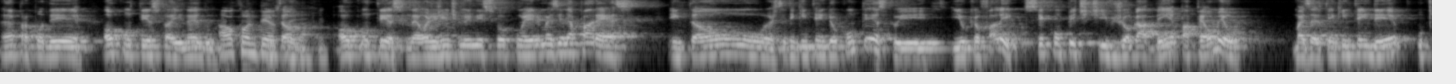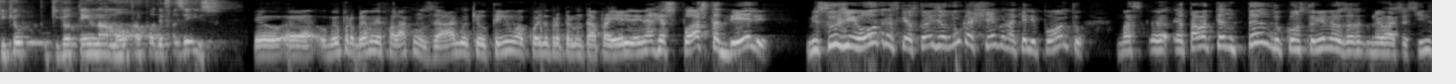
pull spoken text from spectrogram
né, para poder. Olha o contexto aí, né, Edu? Olha o contexto. Então, olha o contexto, né? Hoje a gente não iniciou com ele, mas ele aparece. Então, você tem que entender o contexto. E, e o que eu falei, ser competitivo e jogar bem é papel meu. Mas aí eu tenho que entender o que, que, eu, o que, que eu tenho na mão para poder fazer isso. Eu, é, o meu problema de falar com o Zago é que eu tenho uma coisa para perguntar para ele, e na resposta dele me surgem outras questões, eu nunca chego naquele ponto, mas eu estava tentando construir meus, meu raciocínio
